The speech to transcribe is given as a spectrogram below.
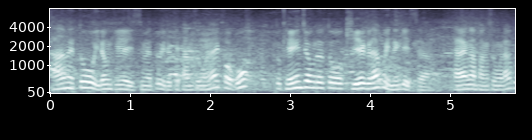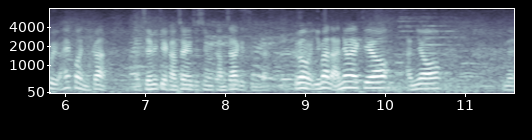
다음에 또 이런 기회 있으면 또 이렇게 방송을 할 거고 또 개인적으로 또 기획을 하고 있는 게 있어요. 다양한 방송을 하고 할 거니까 재밌게 감상해 주시면 감사하겠습니다. 그럼 이만 안녕할게요. 안녕. 네.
